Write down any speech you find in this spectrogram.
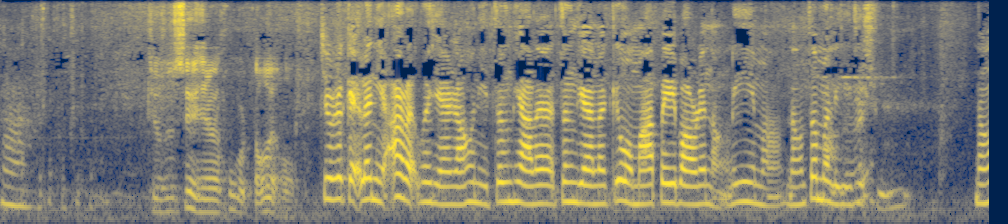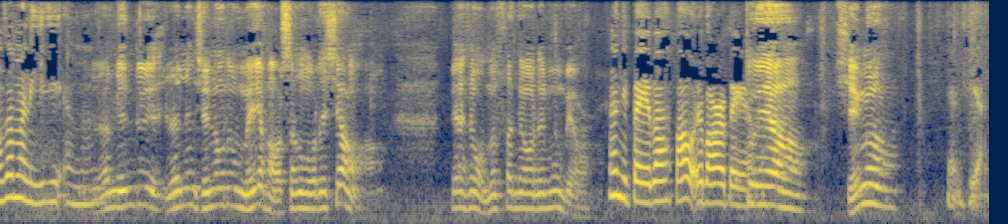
嗯，就是这些户都有。就是给了你二百块钱，然后你增添了增加了给我妈背包的能力吗？能这么理解？能这么理解吗？人民对人民群众对美好生活的向往，便是我们奋斗的目标。那你背吧，把我这包也背上。对呀、行啊，天天的，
